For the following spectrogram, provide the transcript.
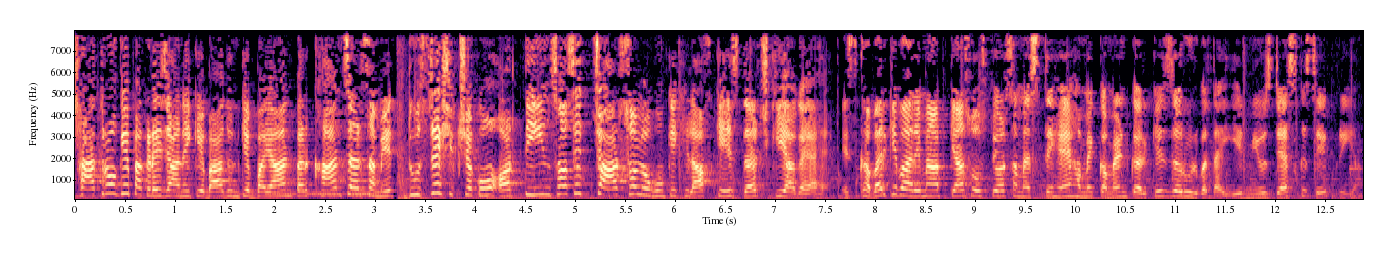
छात्रों के पकड़े जाने के बाद उनके बयान पर खान सर समेत दूसरे शिक्षकों और 300 से 400 लोगों के खिलाफ केस दर्ज किया गया है। इस खबर के बारे में आप क्या सोचते और समझते हैं, हमें कमेंट करके ज़रूर बताइए। न्यूज़ डेस्क ऐसी प्रिया।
